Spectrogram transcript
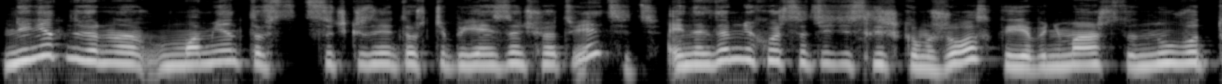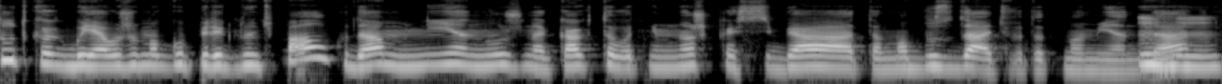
У меня нет, наверное, моментов с точки зрения того, что типа я не знаю, что ответить. Иногда мне хочется ответить слишком жестко. Я понимаю, что ну вот тут как бы я уже могу перегнуть палку, да, мне нужно как-то вот немножко себя там обуздать в этот момент, mm-hmm. да.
